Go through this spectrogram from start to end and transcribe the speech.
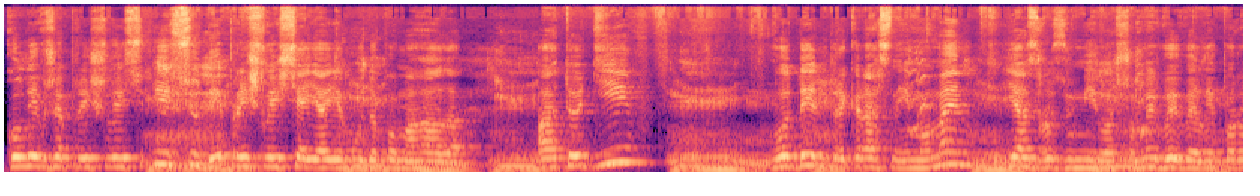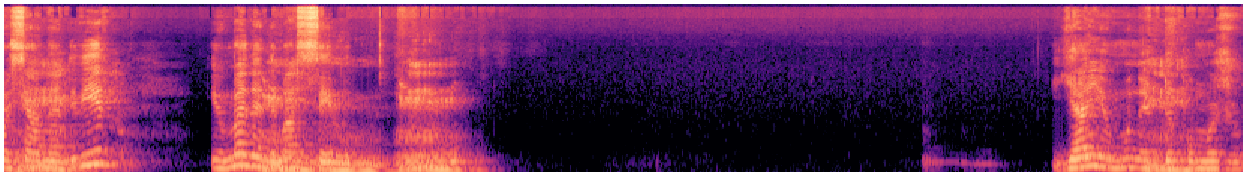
коли вже прийшли і сюди прийшли ще, я йому допомагала. А тоді, в один прекрасний момент, я зрозуміла, що ми вивели порося на двір, і в мене нема сили. Я йому не допоможу.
